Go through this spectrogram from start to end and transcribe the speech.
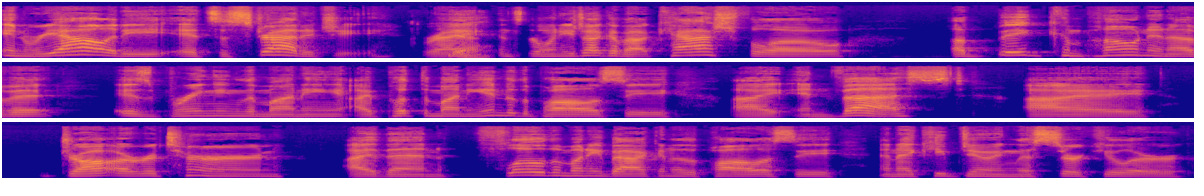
In reality, it's a strategy, right? Yeah. And so when you talk about cash flow, a big component of it is bringing the money. I put the money into the policy, I invest, I draw a return, I then flow the money back into the policy, and I keep doing this circular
